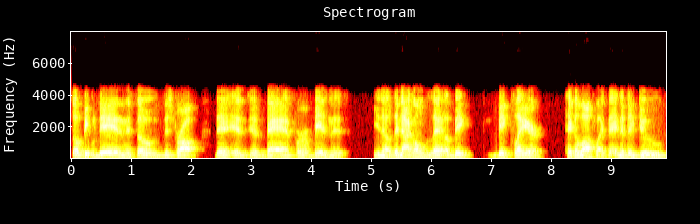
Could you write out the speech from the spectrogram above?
So people dead and it's so distraught that it's just bad for business, you know, they're not gonna let a big big player take a loss like that. And if they do,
